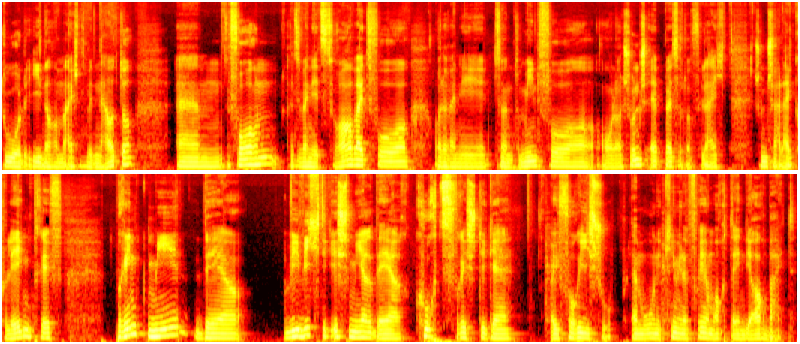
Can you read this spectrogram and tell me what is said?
du oder ich nachher meistens mit dem Auto ähm, fahren, also wenn ich jetzt zur Arbeit fahre oder wenn ich zu einem Termin fahre oder schon etwas oder vielleicht schon allein Kollegen treffe, bringt mir der, wie wichtig ist mir der kurzfristige Euphorieschub, den wo ich in der Früh mache in die Arbeit.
